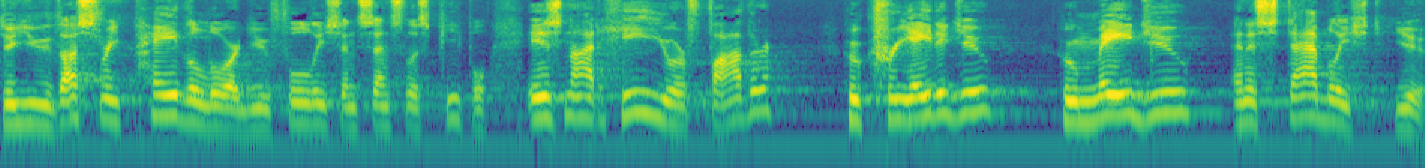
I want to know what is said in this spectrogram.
Do you thus repay the Lord, you foolish and senseless people? Is not he your father who created you? who made you and established you.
